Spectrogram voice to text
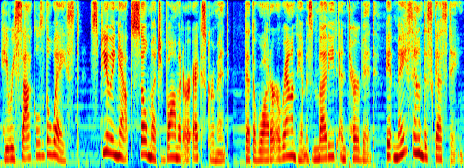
he recycles the waste, spewing out so much vomit or excrement that the water around him is muddied and turbid. It may sound disgusting,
